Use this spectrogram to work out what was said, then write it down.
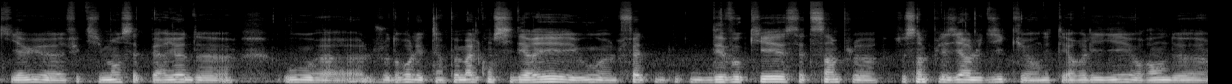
qu'il y a eu euh, effectivement cette période euh, où euh, le jeu de rôle était un peu mal considéré et où euh, le fait d'évoquer cette simple, ce simple plaisir ludique, on était relayé au rang de euh,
